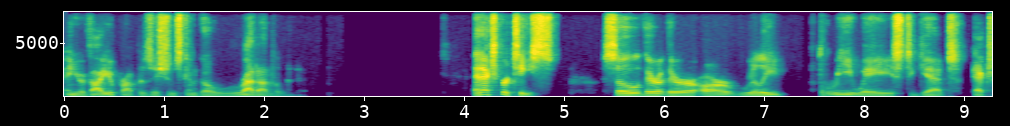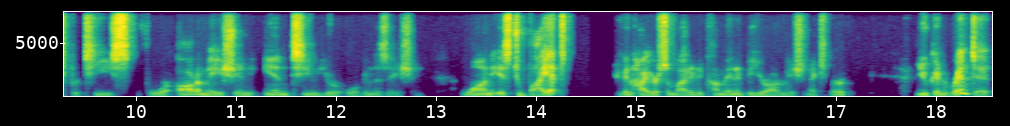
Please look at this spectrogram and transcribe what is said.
and your value proposition is going to go right out of the window. And expertise. So there, there are really three ways to get expertise for automation into your organization. One is to buy it. You can hire somebody to come in and be your automation expert. You can rent it,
